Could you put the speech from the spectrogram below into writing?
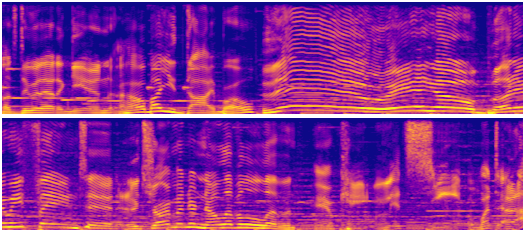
let's do that again. How about you die, bro? There we go, Buneary fainted. Charmander now level 11. Okay, let's see. What? Ah!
